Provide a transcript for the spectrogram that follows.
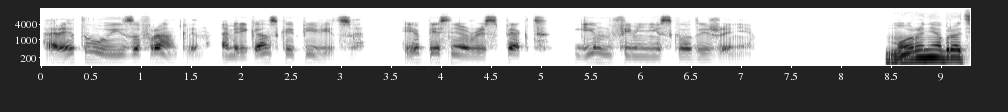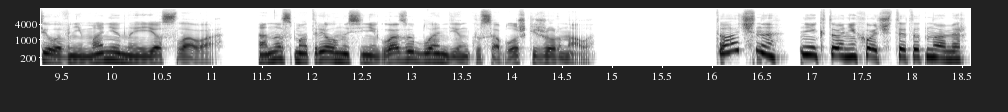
Арета Луиза Франклин, американская певица. Ее песня «Respect» гимн феминистского движения. Мора не обратила внимания на ее слова. Она смотрела на синеглазую блондинку с обложки журнала. «Точно никто не хочет этот номер?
